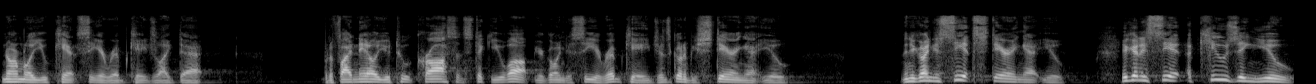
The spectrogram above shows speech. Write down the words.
Normally you can't see a rib cage like that. But if I nail you to a cross and stick you up, you're going to see a rib cage. It's going to be staring at you. And you're going to see it staring at you. You're going to see it accusing you.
